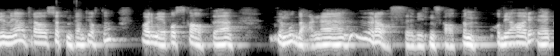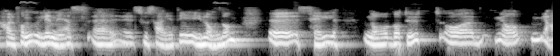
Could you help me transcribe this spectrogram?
Linné fra 1758 var med på å skape den moderne rasevitenskapen. Og det har eh, Carl von Linnés Society i London selv nå gått ut og ja,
